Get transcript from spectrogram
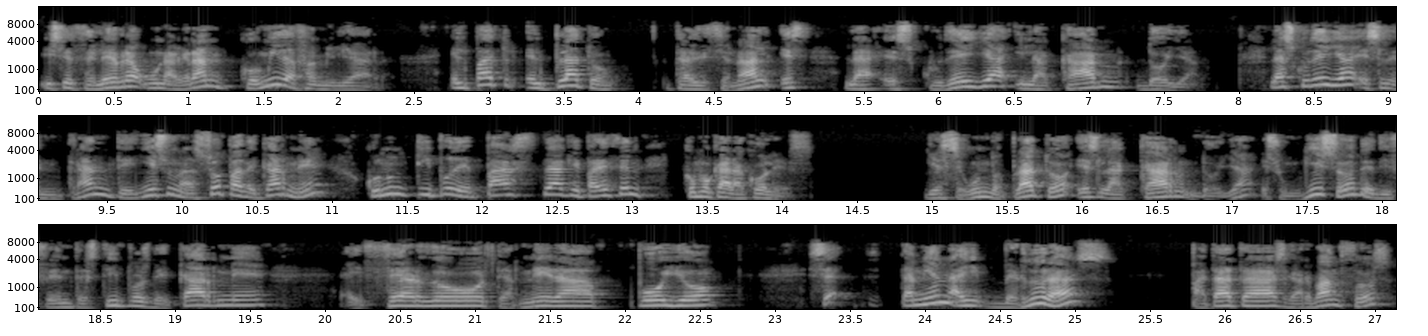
y se celebra una gran comida familiar. El, plato tradicional es la escudella y la carne doya. La escudella es el entrante y es una sopa de carne con un tipo de pasta que parecen como caracoles. Y el segundo plato es la carne Es un guiso de diferentes tipos de carne, hay cerdo, ternera, pollo. También hay verduras, patatas, garbanzos.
